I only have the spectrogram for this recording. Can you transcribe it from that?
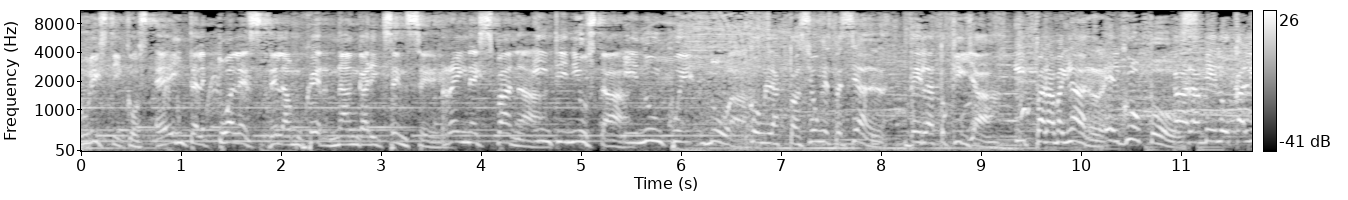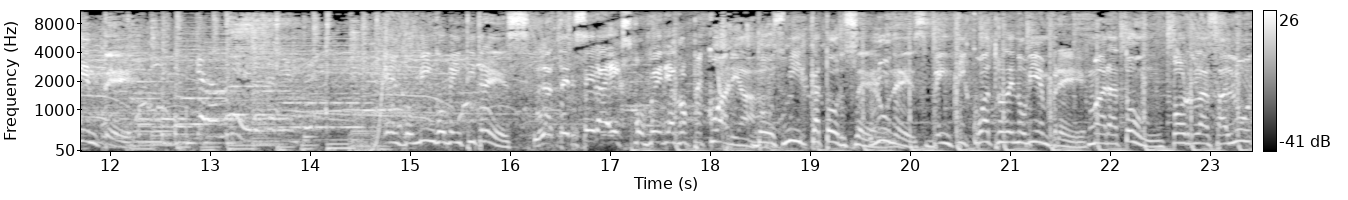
turísticos e intelectuales de la mujer nangaritzense, reina hispana, Inti Niusta y Nunqui Nua, con la actuación especial de la toquilla. Y para bailar, el grupo Caramelo Caliente. Domingo 23, la tercera Expo Feria Agropecuaria. 2014, lunes 24 de noviembre, maratón por la salud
